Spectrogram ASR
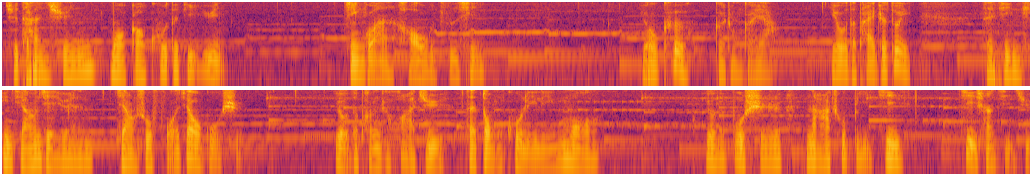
去探寻莫高窟的底蕴。尽管毫无自信，游客各种各样，有的排着队在静听讲解员讲述佛教故事，有的捧着话剧在洞窟里临摹，有的不时拿出笔记记上几句，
